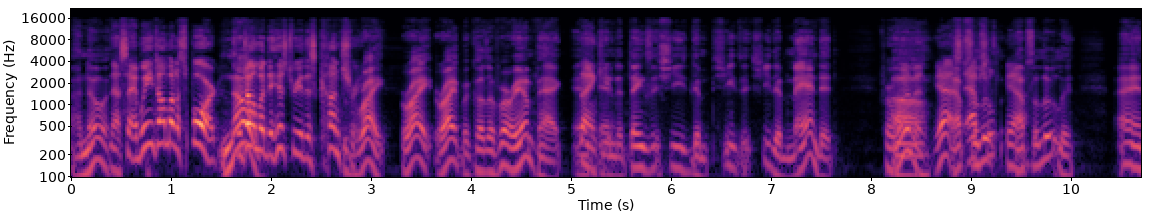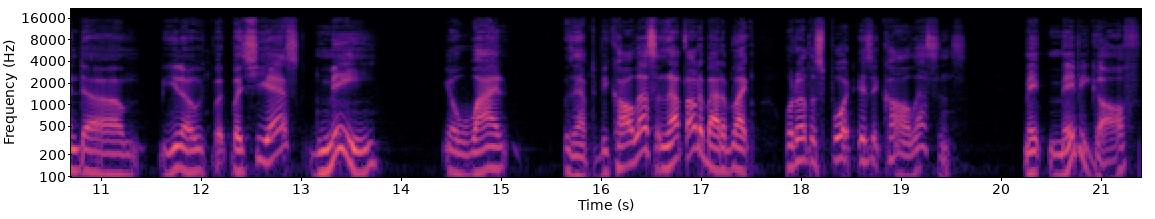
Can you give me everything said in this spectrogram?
I know it. Now, say we ain't talking about a sport. No. We're talking about the history of this country. Right, right, right. Because of her impact and, Thank you. and the things that she de- she she demanded For Uh, women. yes, absolutely, absolutely. Yeah. absolutely. And um, you know, but but she asked me, you know, why have to be called lessons? And I thought about it, like, what other sport is it called lessons? Maybe, maybe golf,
